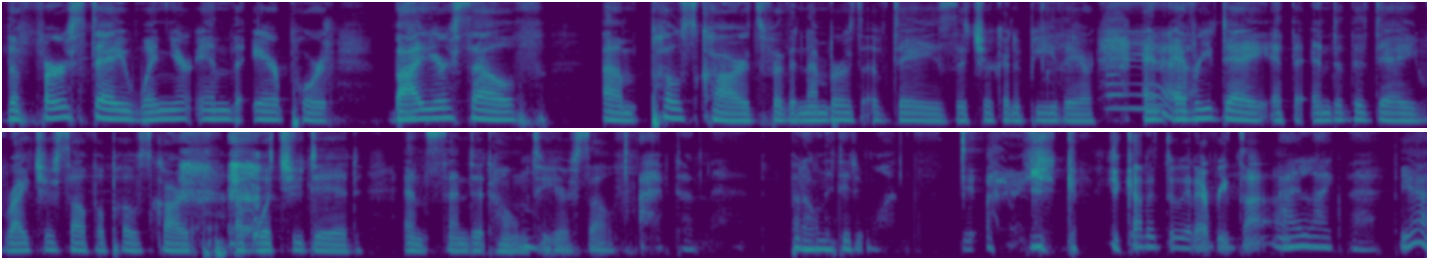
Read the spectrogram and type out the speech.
the first day when you're in the airport, by yourself um, postcards for the numbers of days that you're going to be there. And Oh, yeah. every day, at the end of the day, write yourself a postcard of what you did and send it home Mm-hmm. to yourself. I've done that, but I only did it once. you got, you got to do it every time. I like that. yeah.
